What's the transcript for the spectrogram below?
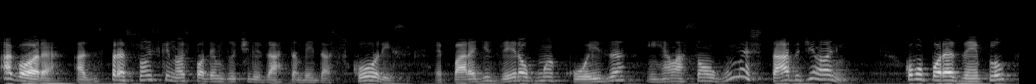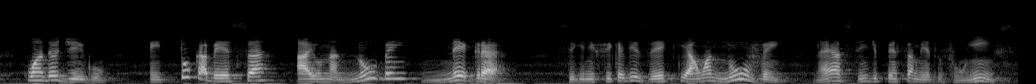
Agora, as expressões que nós podemos utilizar também das cores é para dizer alguma coisa em relação a algum estado de ânimo. Como, por exemplo, quando eu digo, em tu cabeça há uma nuvem negra. Significa dizer que há uma nuvem, né, assim, de pensamentos ruins.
